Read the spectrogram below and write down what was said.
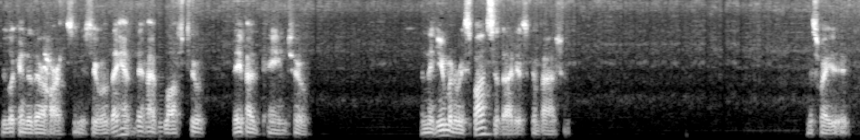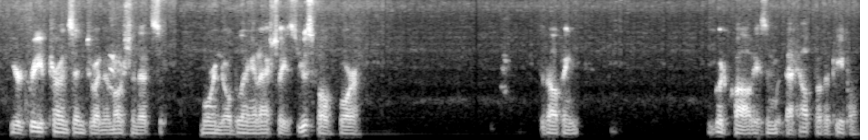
You look into their hearts and you say, well, they have they've had loss too. They've had pain too. And the human response to that is compassion. This way, it, your grief turns into an emotion that's more ennobling and actually is useful for developing good qualities and that help other people.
